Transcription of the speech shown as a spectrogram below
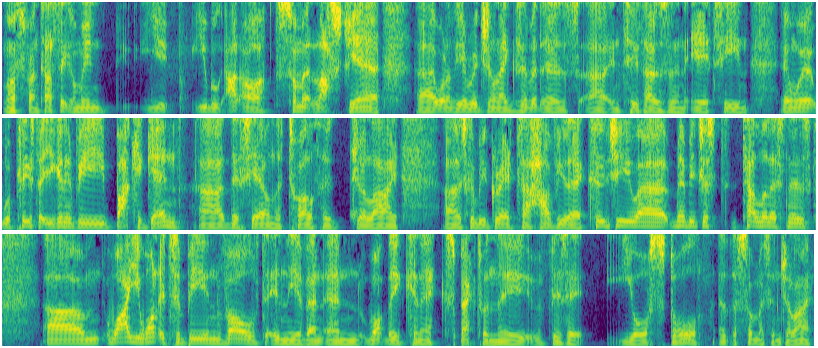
That's fantastic. I mean, you you were at our summit last year, uh, one of the original exhibitors uh, in 2018, and we're, we're pleased that you're going to be back again uh, this year on the 12th of July. Uh, it's going to be great to have you there. Could you uh, maybe just tell the listeners um, why you wanted to be involved in the event and what they can expect when they visit your stall at the summit in July?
